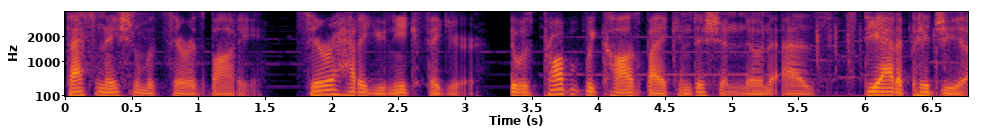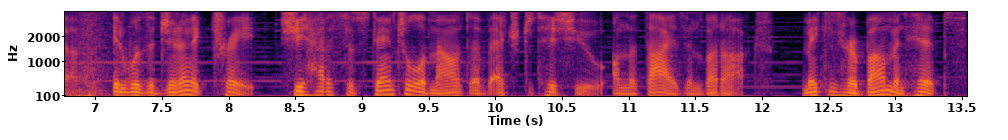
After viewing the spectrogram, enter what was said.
fascination with Sarah's body. Sarah had a unique figure. It was probably caused by a condition known as steatopygia. It was a genetic trait. She had a substantial amount of extra tissue on the thighs and buttocks, making her bum and hips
